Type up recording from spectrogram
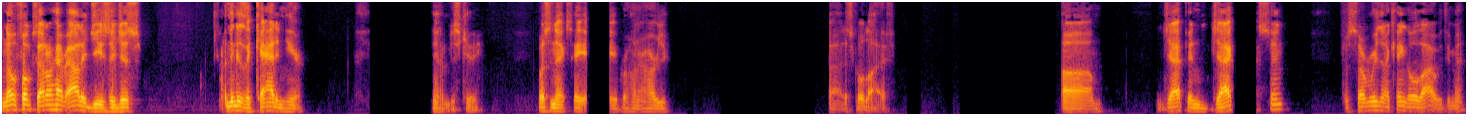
No, folks, I don't have allergies. They're just, I think there's a cat in here. Yeah, I'm just kidding. What's next? Hey, April Hunter, how are you? Uh, let's go live. Um, Japan Jackson, for some reason, I can't go live with you, man.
